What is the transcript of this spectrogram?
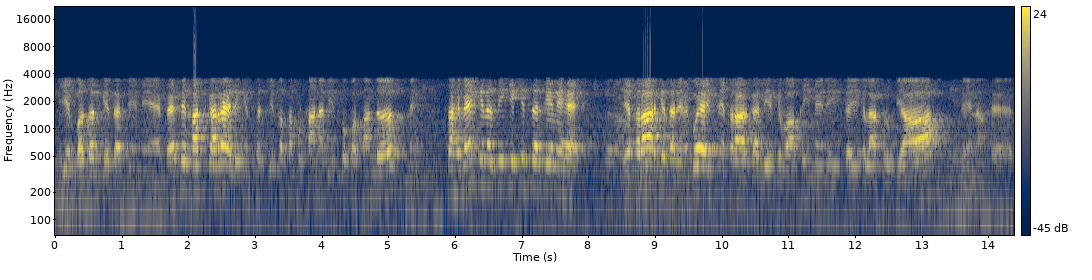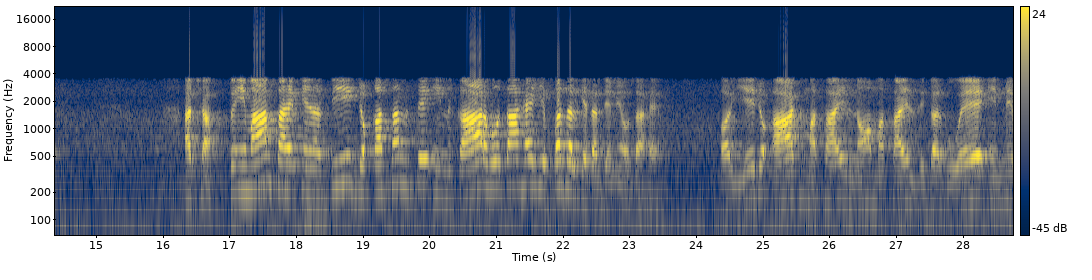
یہ بدل کے درجے میں ہے۔ پیسے خرچ کر رہا ہے، لیکن سچی قسم اٹھانا بھی اس کو پسند نہیں۔ صاحبین کے نزدیک یہ کس درجے میں ہے؟ اقرار کے درجے میں گویا اس نے اقرار کر لیا کہ واقعی میں نے اس کا ایک لاکھ روپیہ دینا ہے۔ اچھا تو امام صاحب کے نزدیک جو قسم سے انکار ہوتا ہے، یہ بزل کے درجے میں ہوتا ہے۔ اور یہ جو آٹھ مسائل، نو مسائل ذکر ہوئے، ان میں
